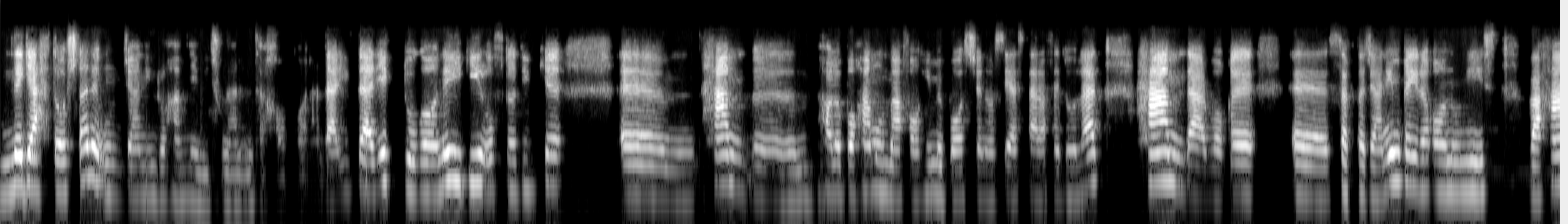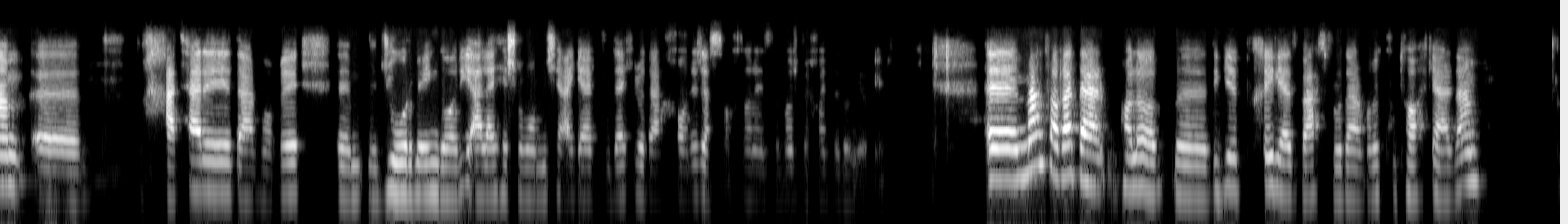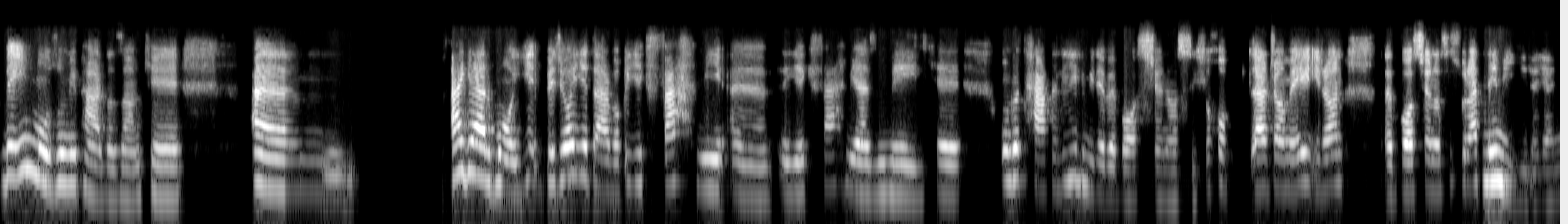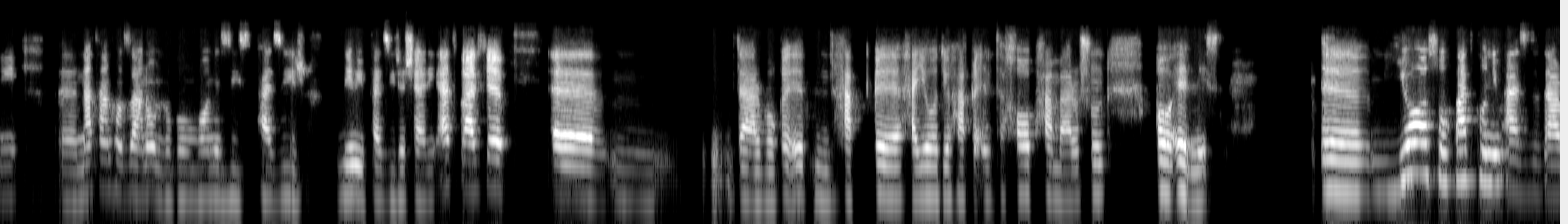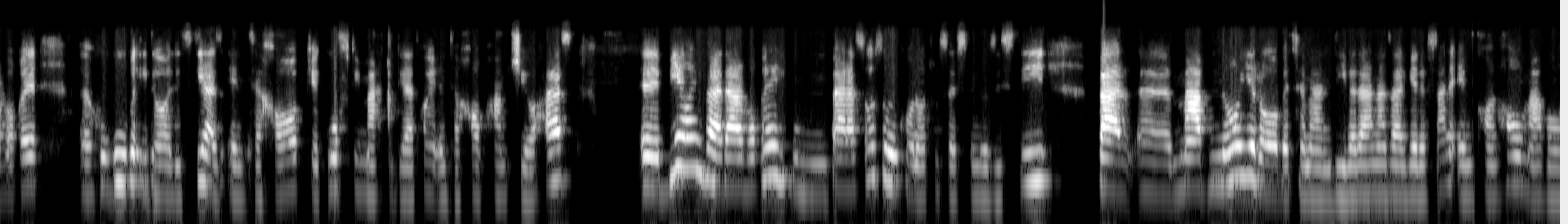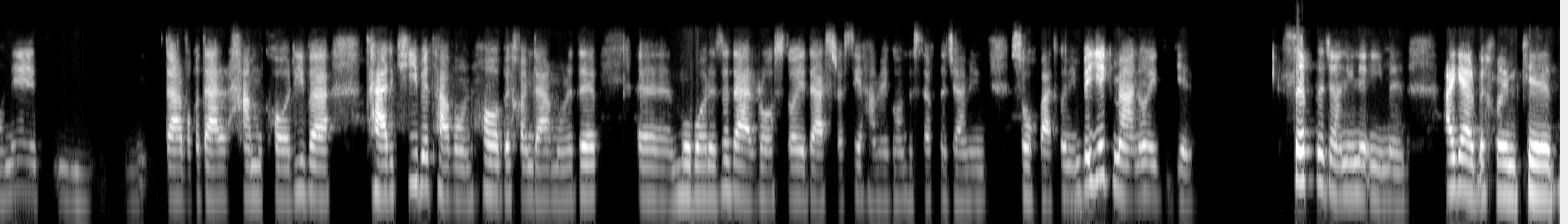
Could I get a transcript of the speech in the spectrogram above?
نگه داشتن اون جنین رو هم نمی‌تونن انتخاب کنن. در, در یک دوگانه گیر افتادیم که هم حالا با همون مفاهیم بازشناسی از طرف دولت هم در واقع سقط جنین غیر قانونی است و هم خطر در واقع جرم انگاری علیه شما میشه اگر کودکی رو در خارج از ساختار ازدواج بخواید به دنیا بیارید. من فقط در حالا دیگه خیلی از بحث رو در واقع کوتاه کردم. به این موضوع می‌پردازم که اگر ما به جای در واقع یک فهمی یک فهمی از میل که اون رو تقلیل میده به بازشناسی که خب در جامعه ایران بازشناسی صورت نمی‌گیره. یعنی نه تنها زنان رو به عنوان زیست پذیر نمیپذیره شریعت بلکه در واقع حق حیات یا حق انتخاب هم براشون قائل نیست. یا صحبت کنیم از در واقع حقوق ایدالیستی از انتخاب که گفتیم محدودیت های انتخاب هم چیا هست. بیایم و در واقع بر اساس اون کناتوس اسپینوزیستی بر مبنای رابطه مندی و در نظر گرفتن امکان ها و موانع در واقع در همکاری و ترکیب توانها بخوایم در مورد مبارزه در راستای دسترسی همگان به سقط جنین صحبت کنیم. به یک معنای دیگه سقط جنین ایمن. اگر بخوایم که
